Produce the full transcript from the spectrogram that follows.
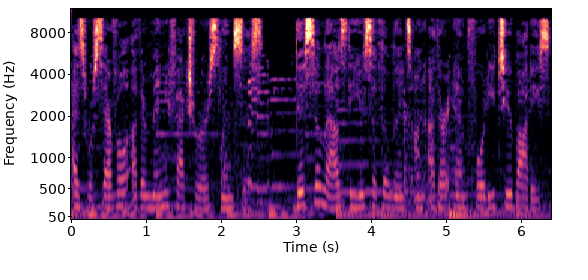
as were several other manufacturers' lenses. This allows the use of the lens on other M42 bodies,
